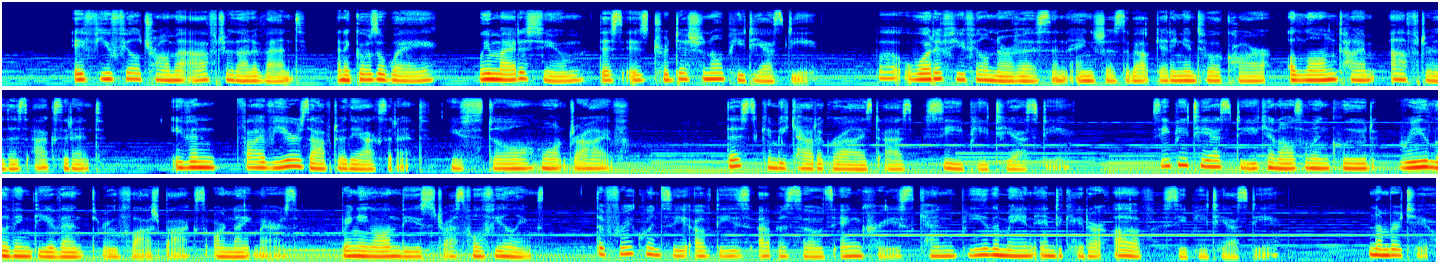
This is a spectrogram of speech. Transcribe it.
If you feel trauma after that event and it goes away, we might assume this is traditional PTSD. But what if you feel nervous and anxious about getting into a car a long time after this accident? Even five years after the accident, you still won't drive. This can be categorized as CPTSD. CPTSD can also include reliving the event through flashbacks or nightmares, bringing on these stressful feelings. The frequency of these episodes increase can be the main indicator of CPTSD. Number two,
